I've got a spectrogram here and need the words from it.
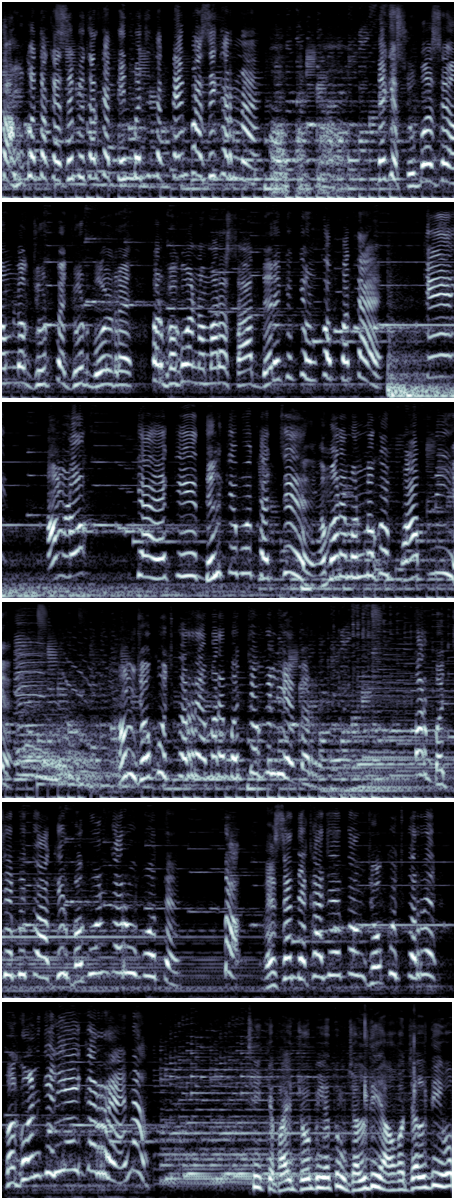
तो हमको तो कैसे भी करके तीन बजे तक टाइम पास ही करना है। देखिए, सुबह से हम लोग झूठ पे झूठ बोल रहे हैं और भगवान हमारा साथ दे रहे क्योंकि उनको पता है कि हम लोग क्या है कि दिल के बहुत अच्छे हैं, हमारे मन में कोई पाप नहीं है। हम जो कुछ कर रहे हैं, हमारे बच्चों के लिए कर रहे हैं। और बच्चे भी तो आखिर भगवान का रूप होते हैं। तो वैसे देखा जाए तो हम जो कुछ कर रहे हैं, भगवान के लिए ही कर रहे हैं ना? ठीक है भाई जो भी है तुम जल्दी आओ जल्दी वो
